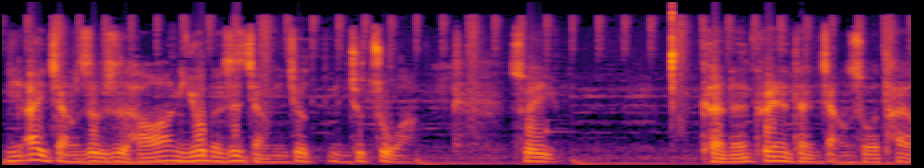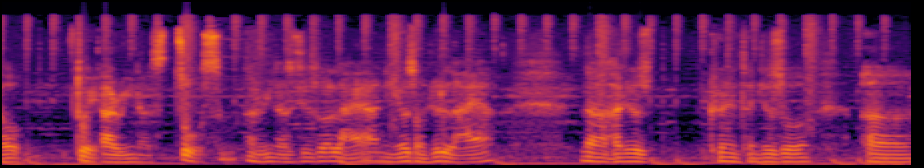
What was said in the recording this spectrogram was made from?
你爱讲是不是？好啊，你有本事讲你就你就做啊。所以，可能 Clinton 讲说他要对 Arenas 做什么，Arenas 就说来啊，你有种就来啊。那他就 Clinton 就说，呃，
